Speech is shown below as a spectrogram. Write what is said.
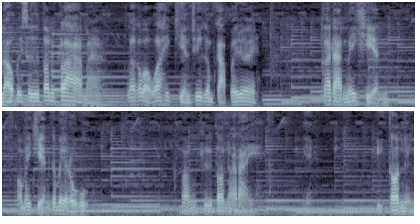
เราไปซื้อต้นกล้ามา แล้วก็บอกว่าให้เขียนชื่อกำกับไว้ด้วย ก็ดันไม่เขียนพอไม่เขียนก็ไม่รู้ว่ามันคือต้นอะไรเนี่ยกต้นหนึ่ง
